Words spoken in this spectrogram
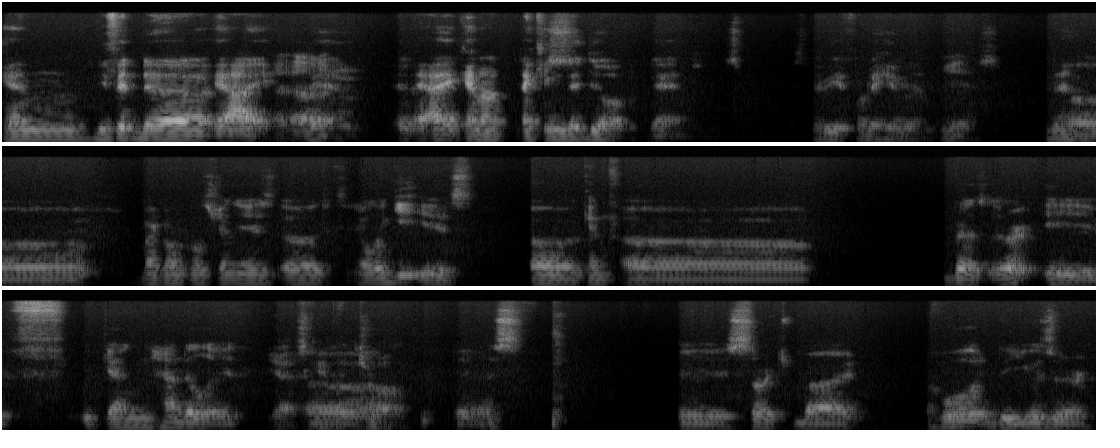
can defeat the AI. Uh, and AI cannot taking the job. That maybe for the human. yes. Then Uh, my conclusion is uh, technology is uh, can uh, better if we can handle it. yes, can uh, control. Yes, is searched by who the user.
